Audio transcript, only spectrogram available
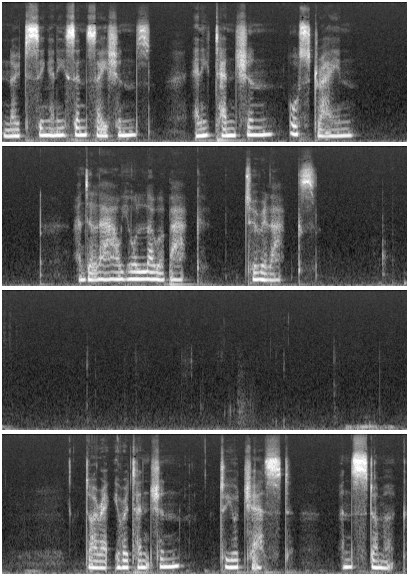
noticing any sensations, any tension or strain, and allow your lower back to relax. Direct your attention to your chest and stomach.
